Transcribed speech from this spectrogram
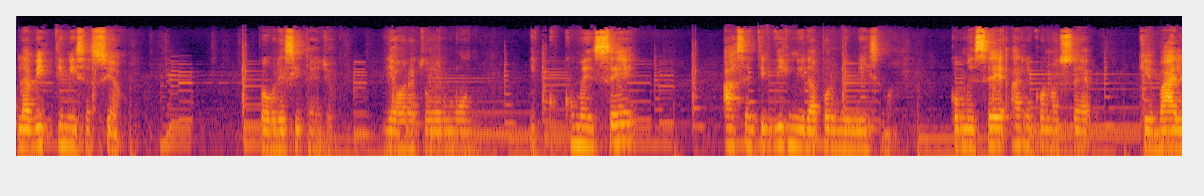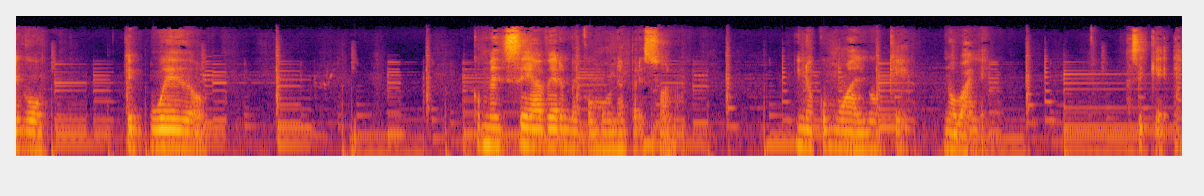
la victimización. Pobrecita yo, y ahora todo el mundo. Y comencé a sentir dignidad por mí misma. Comencé a reconocer que valgo, que puedo. Comencé a verme como una persona y no como algo que no vale. Así que es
